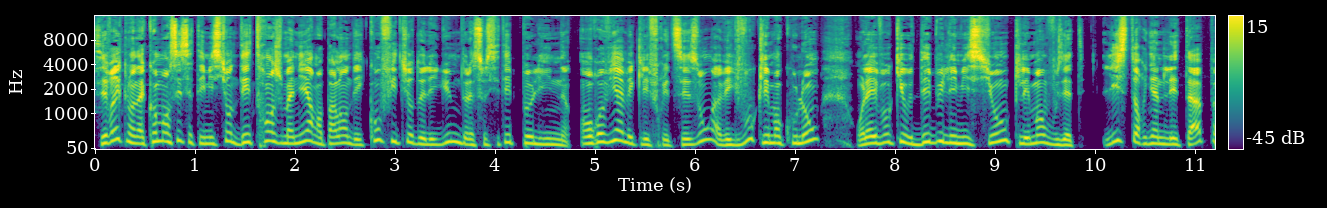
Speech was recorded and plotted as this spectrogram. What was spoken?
C'est vrai que l'on a commencé cette émission d'étrange manière en parlant des confitures de légumes de la société Pauline. On revient avec les fruits de saison, avec vous Clément Coulon. On l'a évoqué au début de l'émission. Clément, vous êtes l'historien de l'étape.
